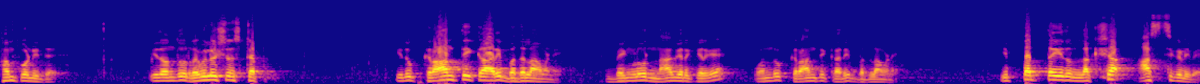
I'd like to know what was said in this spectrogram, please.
ಹಮ್ಮಿಕೊಂಡಿದ್ದೆ. ಇದೊಂದು ರೆವಲ್ಯೂಷನ್ ಸ್ಟೆಪ್ ಇದು ಕ್ರಾಂತಿಕಾರಿ ಬದಲಾವಣೆ. ಬೆಂಗಳೂರು ನಾಗರಿಕರಿಗೆ ಒಂದು ಕ್ರಾಂತಿಕಾರಿ ಬದಲಾವಣೆ. ಇಪ್ಪತ್ತೈದು ಲಕ್ಷ ಆಸ್ತಿಗಳಿವೆ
